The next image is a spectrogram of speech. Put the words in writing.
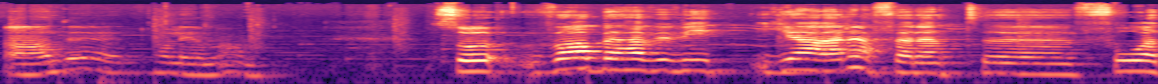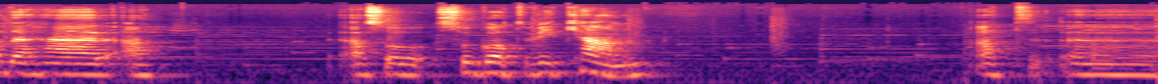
Ja, det håller jag med om. Så vad behöver vi göra för att eh, få det här att, alltså så gott vi kan, att eh,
